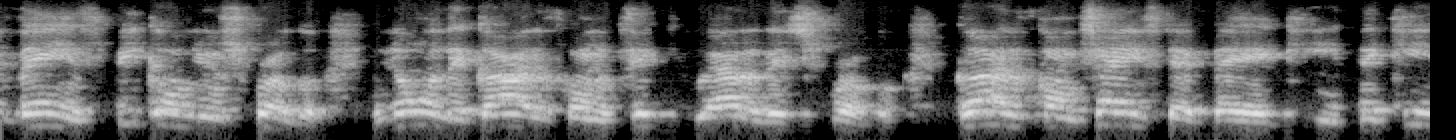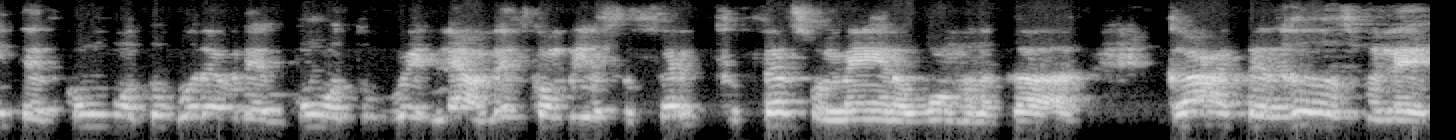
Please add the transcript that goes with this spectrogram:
advance. Speak on your struggle, knowing that God is going to take you out of that struggle. God is going to change that bad kid, that kid that's going through whatever they're going through right now. That's going to be a success, successful man or woman of God. God, that husband that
